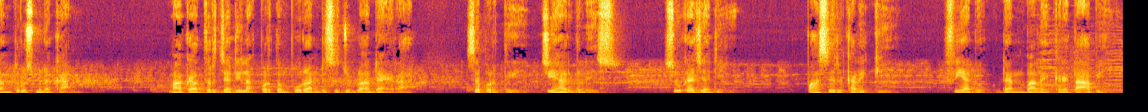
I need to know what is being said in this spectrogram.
dan terus menekan. Maka terjadilah pertempuran di sejumlah daerah, seperti Cihargelis, Sukajadi, Pasir Kaliki, Viaduk, dan Balai Kereta Api.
